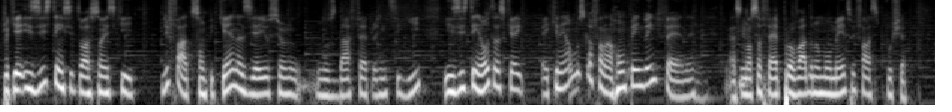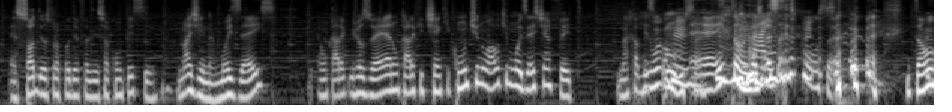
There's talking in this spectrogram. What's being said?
Porque existem situações que, de fato, são pequenas, e aí o Senhor nos dá fé pra gente seguir, e existem outras que é, é que nem a música fala, rompendo em fé, né? Essa nossa fé é provada no momento e fala assim, puxa, é só Deus pra poder fazer isso acontecer. Imagina, Moisés é um cara que Josué era um cara que tinha que continuar o que Moisés tinha feito. Na cabeça. Responsa. É, então, imagina Mas- essa responsa. então,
